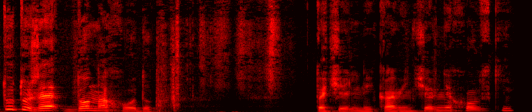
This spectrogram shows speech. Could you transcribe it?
Тут уже до находок. Точильний камінь черняховський.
